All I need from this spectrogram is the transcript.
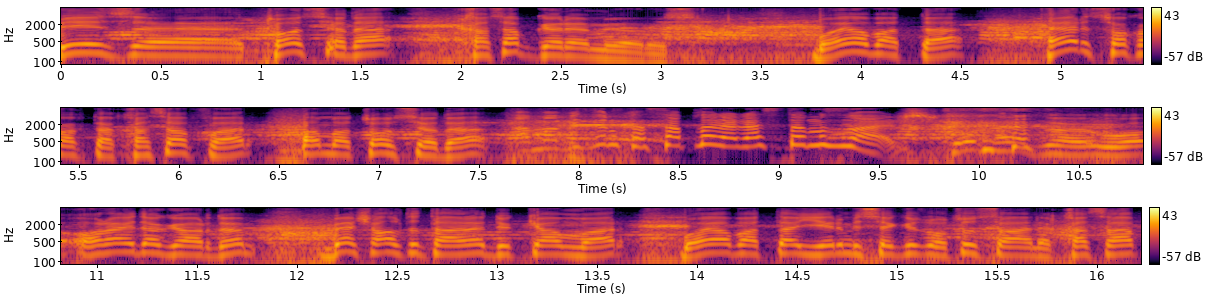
biz e, Tosya'da kasap göremiyoruz. Boyabat'ta her sokakta kasap var ama Tosya'da Ama bizim kasaplar arastamız var. e, orayı da gördüm. 5-6 tane dükkan var. Boyabat'ta 28-30 tane kasap,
